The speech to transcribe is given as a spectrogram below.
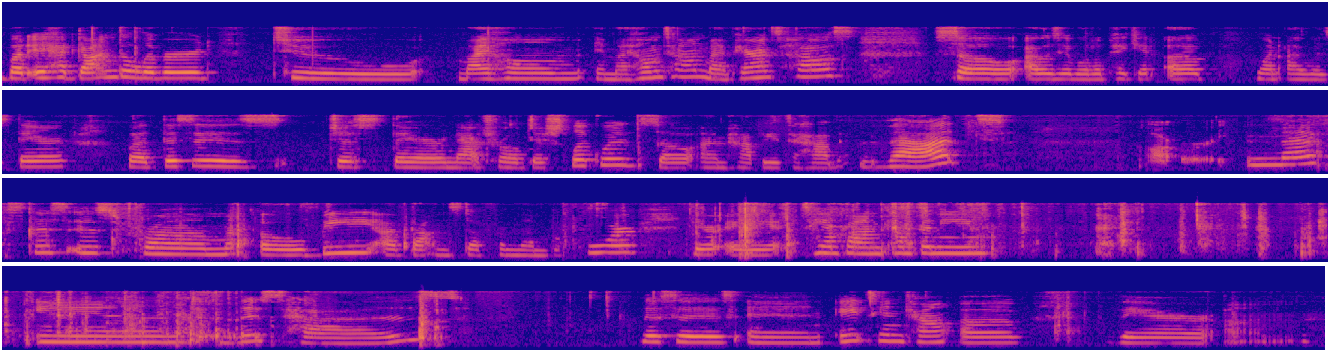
but it had gotten delivered to my home in my hometown, my parents' house, so I was able to pick it up when I was there. But this is just their natural dish liquid, so I'm happy to have that. Alright, next, this is from OB. I've gotten stuff from them before. They're a tampon company. And this has, this is an 18 count of their um,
